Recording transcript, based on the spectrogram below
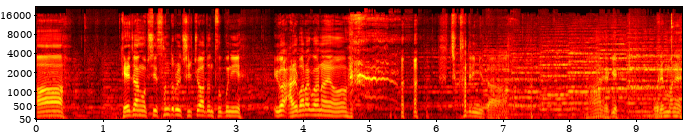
아 대장 없이 선두를 질주하던 두 분이 이걸 알바라고 하나요? 축하드립니다. 아 여기 오랜만에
